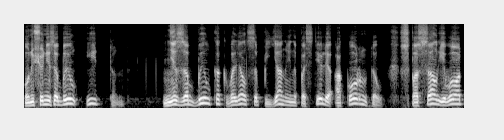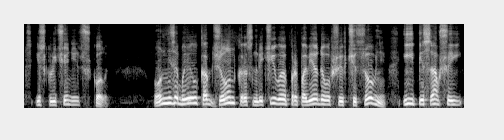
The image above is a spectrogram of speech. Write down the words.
Он еще не забыл Итан, не забыл, как валялся пьяный на постели, а Корнтелл спасал его от исключения из школы. Он не забыл, как Джон, красноречиво проповедовавший в часовне и писавший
